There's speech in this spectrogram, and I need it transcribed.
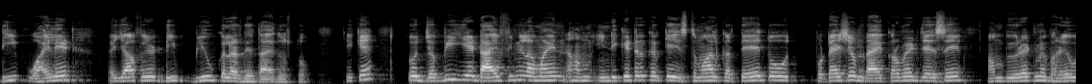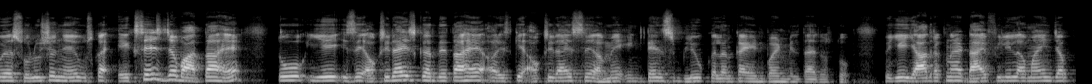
डीप वायलेट या फिर डीप ब्लू कलर देता है दोस्तों। ठीक है? तो जब भी ये डाइफिनिल अमाइन हम इंडिकेटर करके इस्तेमाल करते हैं तो पोटेशियम डाइक्रोमेट जैसे हम ब्यूरेट में भरे हुए सोल्यूशन है, उसका एक्सेस जब आता है तो ये इसे ऑक्सीडाइज कर देता है और इसके ऑक्सीडाइज से हमें इंटेंस ब्लू कलर का एंड पॉइंट मिलता है दोस्तों। तो ये याद रखना है डाइफिलिल अमाइन जब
